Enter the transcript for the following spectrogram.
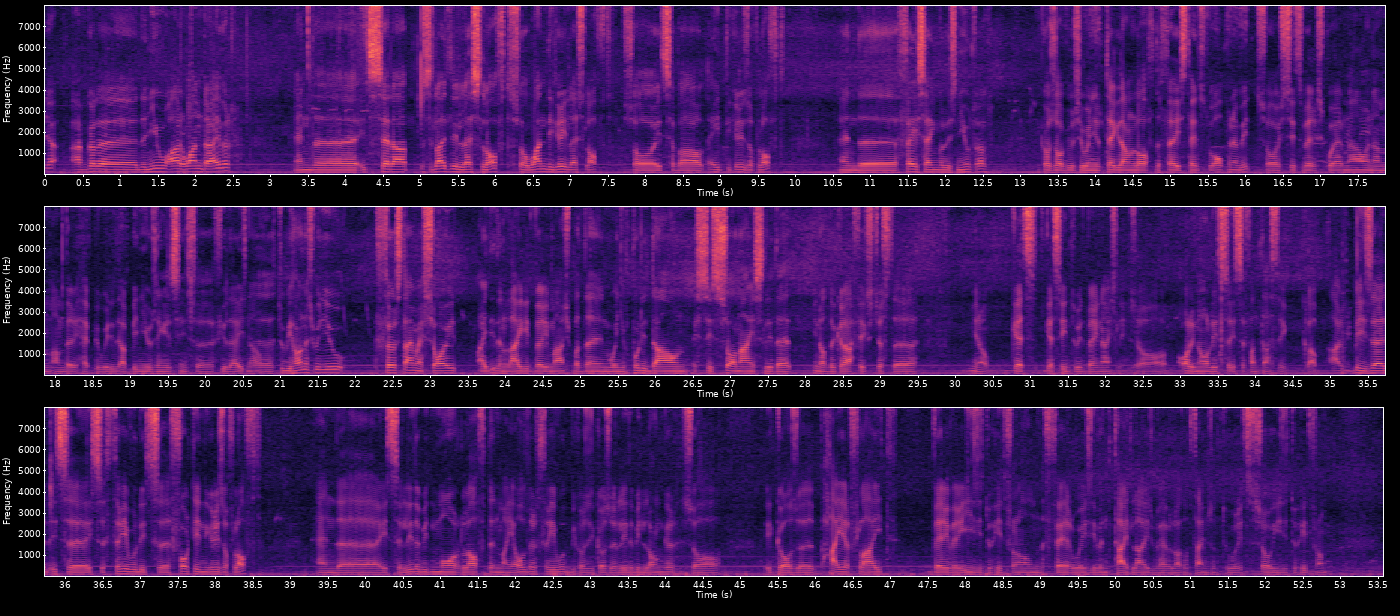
Yeah, I've got a, the new R1 driver and uh, it's set up slightly less loft, so one degree less loft. So it's about eight degrees of loft and the face angle is neutral because obviously when you take down loft the face tends to open a bit so it sits very square now and I'm, I'm very happy with it. I've been using it since a few days now. Uh, to be honest with you, first time I saw it I didn't like it very much but then when you put it down it sits so nicely that you know the graphics just uh, you know gets gets into it very nicely. So all in all, it's it's a fantastic club. RBZ, it's a it's a three wood. It's 14 degrees of loft, and uh, it's a little bit more loft than my older three wood because it goes a little bit longer. So it goes a higher flight, very very easy to hit from the fairways, even tight lies. We have a lot of times on tour. It's so easy to hit from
